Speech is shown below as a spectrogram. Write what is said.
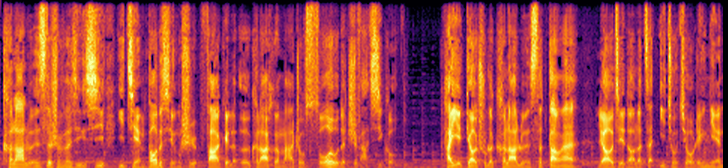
克拉伦斯的身份信息以简报的形式发给了俄克拉荷马州所有的执法机构。他也调出了克拉伦斯的档案，了解到了在1990年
